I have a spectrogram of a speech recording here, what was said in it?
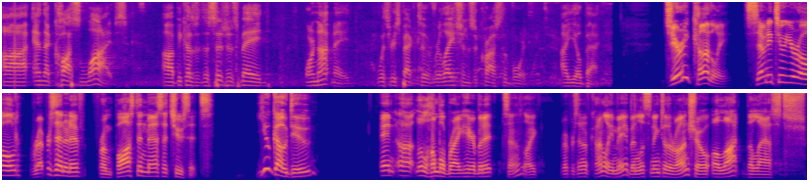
uh, and that cost lives uh, because of decisions made or not made with respect to relations across the board. I yield back. Gerry Connolly, 72 year old representative from Boston, Massachusetts. You go, dude. And a uh, little humble brag here, but it sounds like Representative Connolly may have been listening to the Ron Show a lot the last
